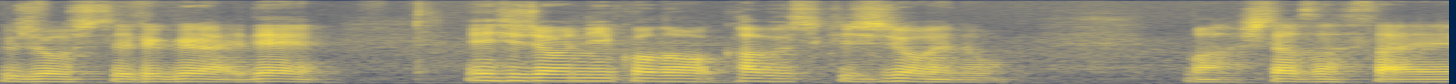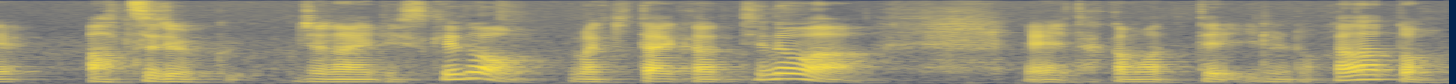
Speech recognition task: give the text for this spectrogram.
浮上しているぐらいで、非常にこの株式市場への、まあ、下支え圧力じゃないですけど、まあ、期待感っていうのは、えー、高まっているのかなと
